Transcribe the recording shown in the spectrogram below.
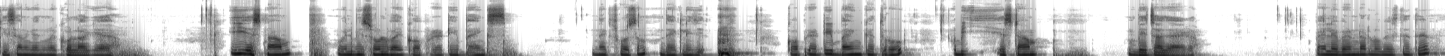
किशनगंज में खोला गया है। E stamp will be sold by cooperative banks. Next question देख लीजिए। कोऑपरेटिव बैंक के थ्रू अभी ई स्टाम्प बेचा जाएगा। पहले वेंडर लोग बेचते थे।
